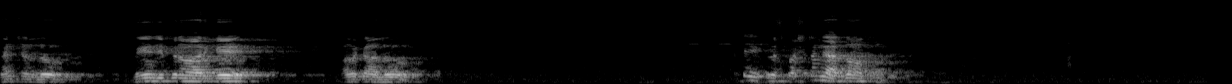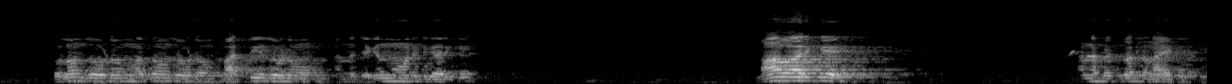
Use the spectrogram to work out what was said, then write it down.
పెన్షన్లు మేము చెప్పిన వారికే పథకాలు అంటే ఇక్కడ స్పష్టంగా అర్థమవుతుంది. కులం చూడడం మతం చూడడం పార్టీ చూడడం అన్న జగన్మోహన్ రెడ్డి గారికి మా వారికే అన్న ప్రతిపక్ష నాయకులకి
